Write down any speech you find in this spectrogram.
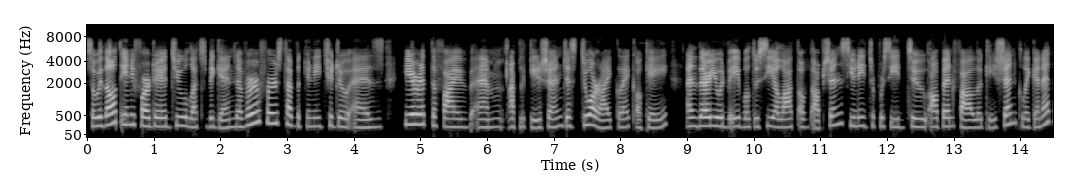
So without any further ado, let's begin. The very first step that you need to do is here at the FiveM application, just do a right click, okay? And there you would be able to see a lot of options. You need to proceed to open file location, click on it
